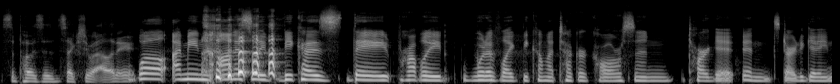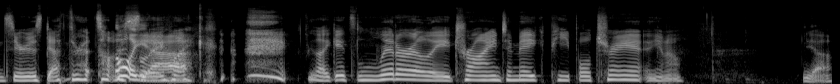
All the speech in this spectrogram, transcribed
supposed sexuality. Well, I mean, honestly, because they probably would have like become a Tucker Carlson target and started getting serious death threats. Honestly, yeah. like, like it's literally trying to make people trans. You know, Yeah.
